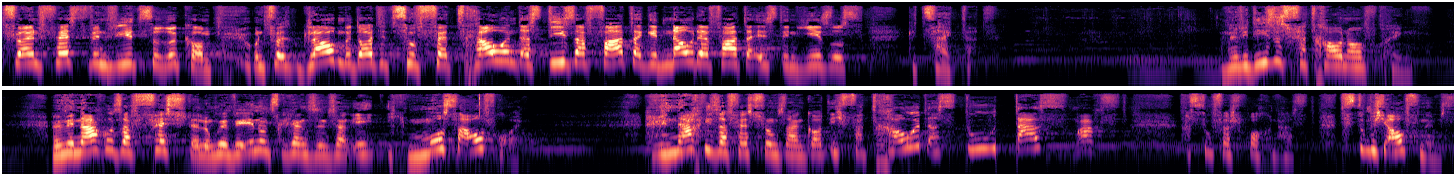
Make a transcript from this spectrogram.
für ein Fest, wenn wir zurückkommen. Und Glauben bedeutet zu vertrauen, dass dieser Vater genau der Vater ist, den Jesus gezeigt hat. Und wenn wir dieses Vertrauen aufbringen, wenn wir nach unserer Feststellung, wenn wir in uns gegangen sind, sagen, ich muss aufräumen. Wenn wir nach dieser Feststellung sagen, Gott, ich vertraue, dass du das machst, was du versprochen hast, dass du mich aufnimmst,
